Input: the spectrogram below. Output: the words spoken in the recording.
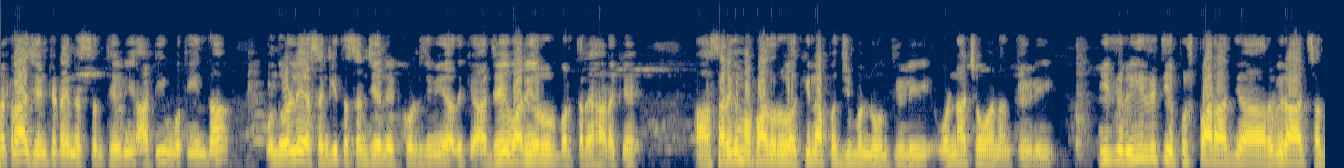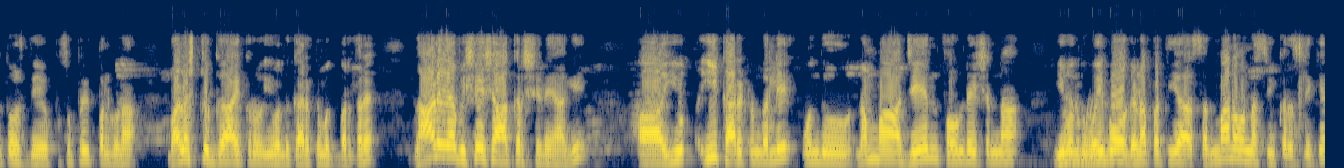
ನಟರಾಜ್ ಎಂಟರ್ಟೈನರ್ಸ್ ಅಂತ ಹೇಳಿ ಆ ಟೀಮ್ ವತಿಯಿಂದ ಒಂದು ಒಳ್ಳೆಯ ಸಂಗೀತ ಸಂಜೆಯನ್ನು ಇಟ್ಕೊಂಡಿದ್ದೀವಿ ಅದಕ್ಕೆ ಅಜಯ್ ವಾರಿಯರ್ ಬರ್ತಾರೆ ಹಾಡಕ್ಕೆ. ಆ ಸರಿಗಮಪಾದರು ಅಖಿಲ ಪಜ್ಜಿಮಣ್ಣು ಅಂತ ಹೇಳಿ, ವಣ್ಣಾ ಚೌಹಾಣ್ ಅಂತ ಹೇಳಿ, ಈ ರೀತಿ ಈ ರೀತಿಯ ಪುಷ್ಪಾರಾಧ್ಯ ರವಿರಾಜ್, ಸಂತೋಷ್ ದೇವ್, ಸುಪ್ರೀತ್ ಪಲ್ಗುಣ ಬಹಳಷ್ಟು ಗಾಯಕರು ಈ ಒಂದು ಕಾರ್ಯಕ್ರಮಕ್ಕೆ ಬರ್ತಾರೆ. ನಾಳೆಯ ವಿಶೇಷ ಆಕರ್ಷಣೆಯಾಗಿ ಈ ಕಾರ್ಯಕ್ರಮದಲ್ಲಿ ಒಂದು ನಮ್ಮ ಜೈನ್ ಫೌಂಡೇಶನ್ನ ಈ ಒಂದು ವೈಭವ ಗಣಪತಿಯ ಸನ್ಮಾನವನ್ನ ಸ್ವೀಕರಿಸಲಿಕ್ಕೆ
